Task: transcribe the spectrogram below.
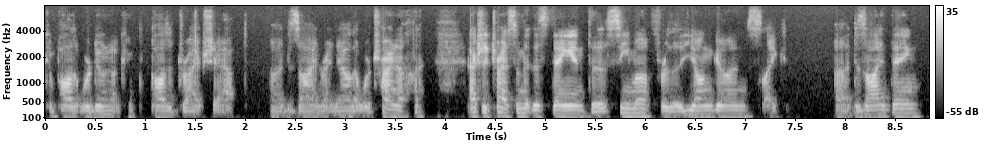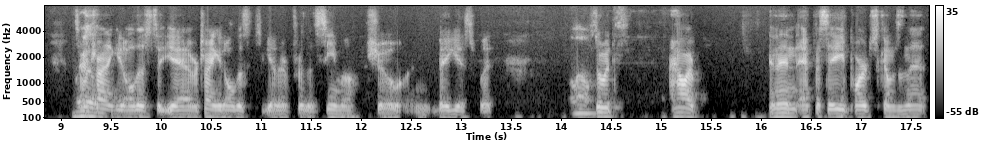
composite. We're doing a composite drive shaft uh, design right now that we're trying to actually trying to submit this thing into SEMA for the Young Guns like uh, design thing. So we're trying to get all this to yeah, we're trying to get all this together for the SEMA show in Vegas. But Wow. so it's how I and then FSAE parts comes in that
